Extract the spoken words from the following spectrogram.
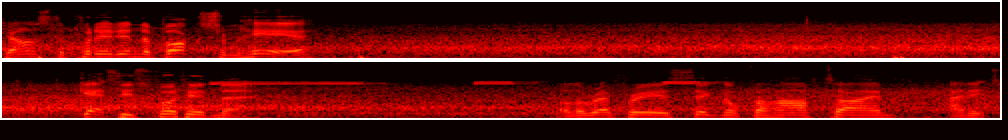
Chance to put it in the box from here. Gets his foot in there. Well, the referee has signalled for half-time, and it's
